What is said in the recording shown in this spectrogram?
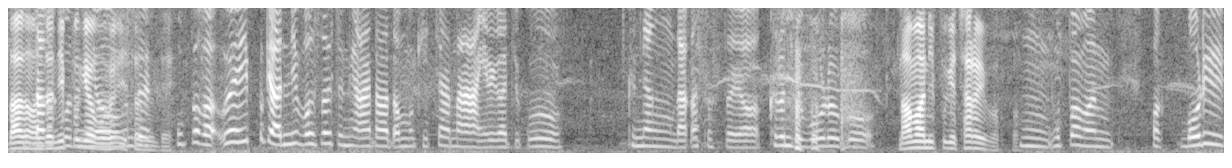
나는 완전 이쁘게. 하고 있었는데 오빠가 왜 이쁘게 안 입었어 했더니 아 나 너무 귀찮아 이래가지고 그냥 나갔었어요 그런지 모르고 나만 이쁘게 차려입었어 응, 오빠만 막 머리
